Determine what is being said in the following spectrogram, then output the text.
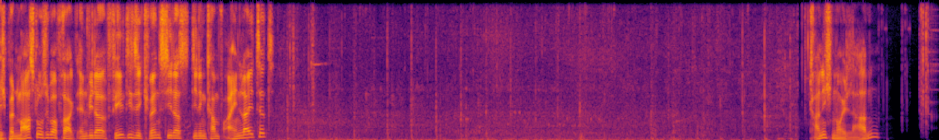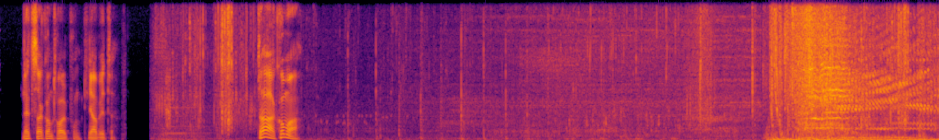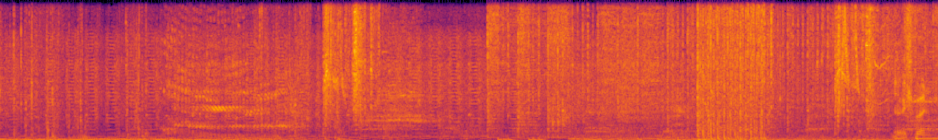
Ich bin maßlos überfragt. Entweder fehlt die Sequenz, die, das, die den Kampf einleitet. Kann ich neu laden? Letzter Kontrollpunkt. Ja, bitte. Da, guck mal.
